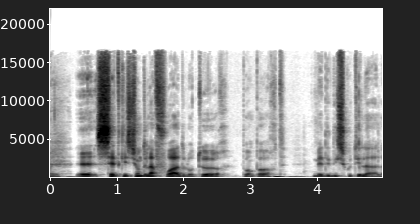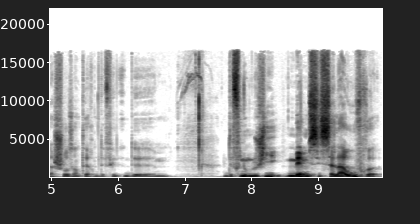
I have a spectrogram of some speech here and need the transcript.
cette question de la foi de l'auteur, peu importe, mais de discuter la, chose en termes de, de, phénoménologie, même si cela ouvre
